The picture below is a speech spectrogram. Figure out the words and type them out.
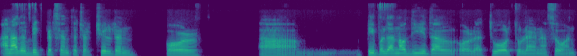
another big percentage are children or um, people that are not digital or too old to learn and so on.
